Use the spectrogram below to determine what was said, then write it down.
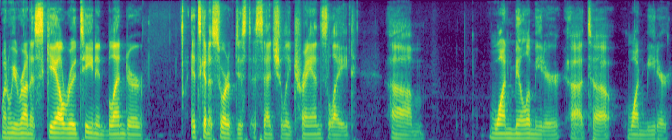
when we run a scale routine in Blender, it's going to sort of just essentially translate um, one millimeter uh, to one meter.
